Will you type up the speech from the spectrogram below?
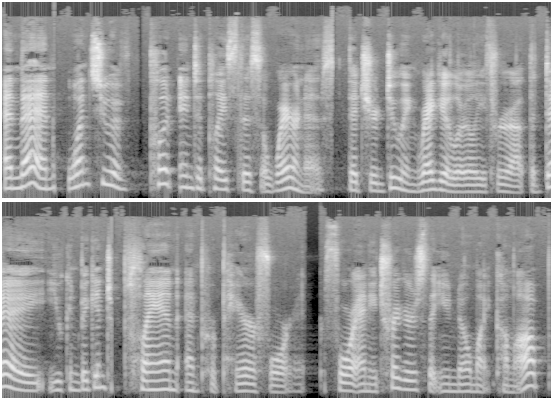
And then once you have put into place this awareness that you're doing regularly throughout the day, you can begin to plan and prepare for it, for any triggers that you know might come up,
